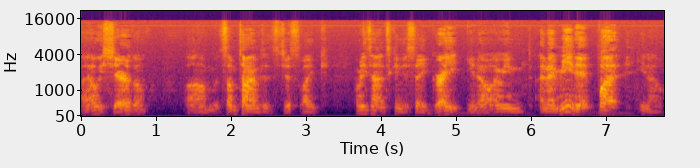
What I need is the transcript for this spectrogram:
I always share them. Um, sometimes it's just like, how many times can you say great, you know? I mean, and I mean it, but, you know.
